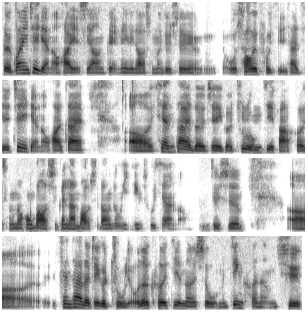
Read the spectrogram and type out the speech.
对，关于这点的话，也是要给那个叫什么，就是我稍微普及一下。其实这一点的话，在呃现在的这个祝融技法合成的红宝石跟蓝宝石当中已经出现了，就是呃现在的这个主流的科技呢，是我们尽可能去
